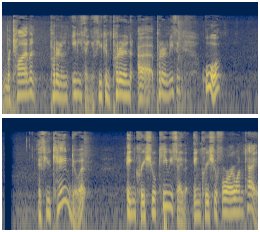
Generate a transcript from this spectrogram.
retirement, put it in anything. If you can put it in uh, put it in anything or if you can do it, increase your KiwiSaver, increase your 401k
